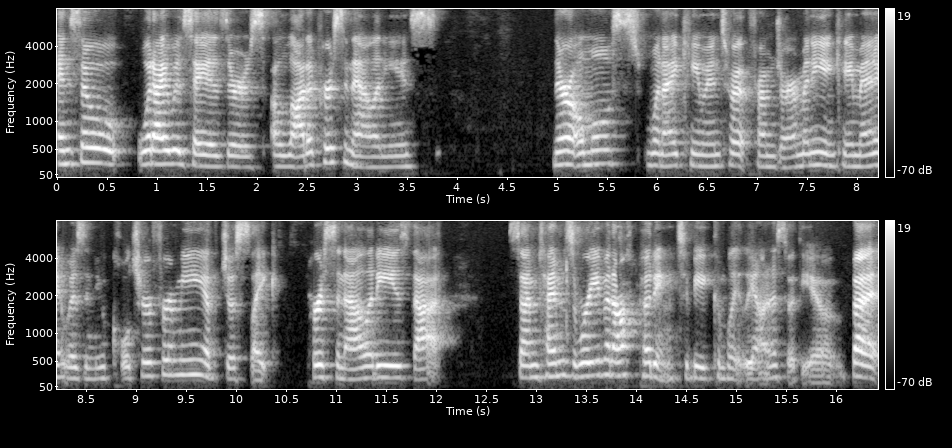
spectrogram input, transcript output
And so, what I would say is there's a lot of personalities. There are almost, when I came into it from Germany and came in, it was a new culture for me of just like personalities that sometimes were even off putting, to be completely honest with you. But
